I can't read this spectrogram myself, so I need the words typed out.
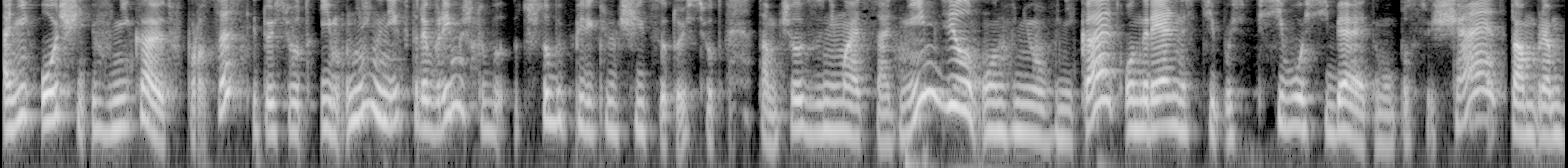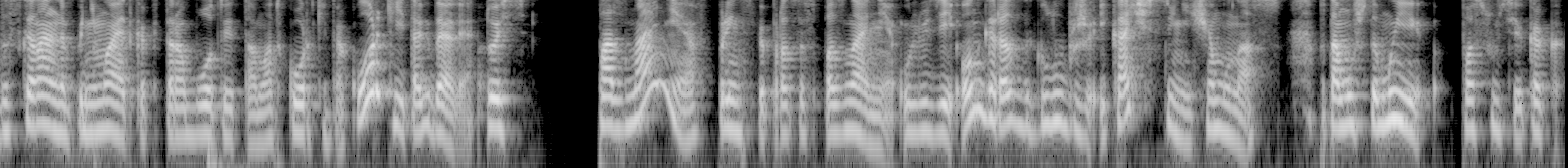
они очень вникают в процесс, и то есть вот им нужно некоторое время, чтобы, чтобы переключиться, то есть вот там человек занимается одним делом, он в него вникает, он реальность типа всего себя этому посвящает, там прям досконально понимает, как это работает там от корки до корки и так далее. То есть познание, в принципе, процесс познания у людей, он гораздо глубже и качественнее, чем у нас. Потому что мы, по сути, как,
